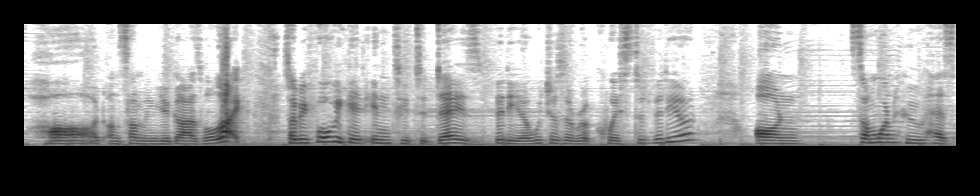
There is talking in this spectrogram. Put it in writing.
hard on something you guys will like. So before we get into today's video, which is a requested video on someone who has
